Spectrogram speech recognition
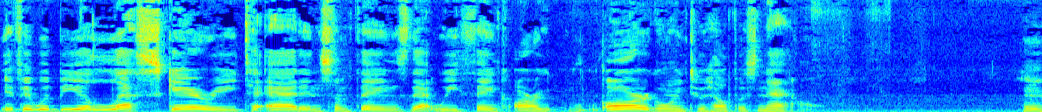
if it would be a less scary to add in some things that we think are are going to help us now. Hmm.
